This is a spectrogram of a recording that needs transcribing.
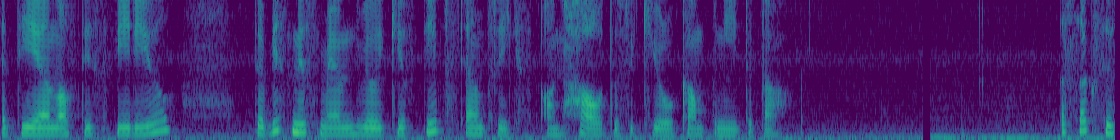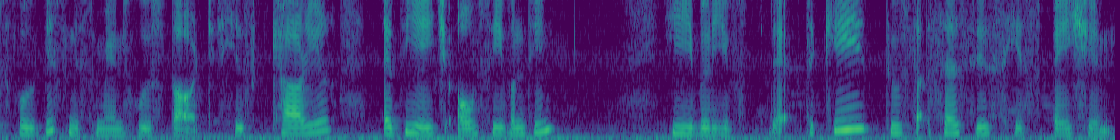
At the end of this video, the businessman will give tips and tricks on how to secure company data. A successful businessman who started his career at the age of 17, he believes the key to success is his passion.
